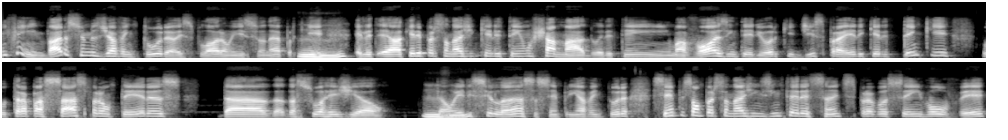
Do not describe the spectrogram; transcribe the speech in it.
Enfim, vários filmes de aventura exploram isso, né? Porque Uhum. ele é aquele personagem que ele tem um chamado, ele tem uma voz interior que diz pra ele que ele tem que ultrapassar as fronteiras da, da, da sua região. Então uhum. ele se lança sempre em aventura. Sempre são personagens interessantes para você envolver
